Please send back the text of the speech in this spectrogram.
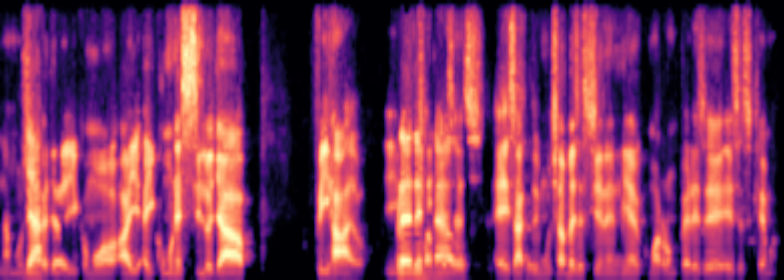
En la música ya, hay, como, hay, hay, como un estilo ya fijado. Y Predeterminado. exacto, y muchas veces tienen miedo como a romper ese, ese esquema.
